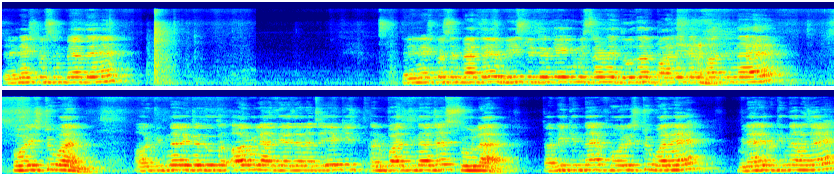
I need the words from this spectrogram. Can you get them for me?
चलिए नेक्स्ट क्वेश्चन पे आते हैं। चलिए नेक्स्ट क्वेश्चन पे आते हैं। बीस लीटर के एक मिश्रण में दूध और पानी का अनुपात कितना है? फोर इज़ टू वन और कितना लीटर दूध और मिला दिया जाना चाहिए कि अनुपात कितना हो जाए? सोलह। तो अभी कितना है? फोर इज़ टू वन है। मिलाने पर कितना हो जाए?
